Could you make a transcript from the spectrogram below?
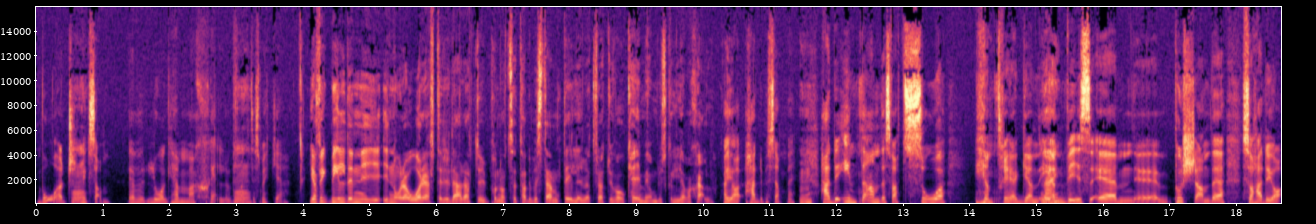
egenvård. Mm. Liksom. Jag låg hemma själv faktiskt mycket. Jag fick bilden i, i några år efter det där att du på något sätt hade bestämt dig i livet för att du var okej med om du skulle leva själv. Ja, jag hade bestämt mig. Mm. Hade inte Anders varit så enträgen, Nej. envis, eh, pushande så hade jag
